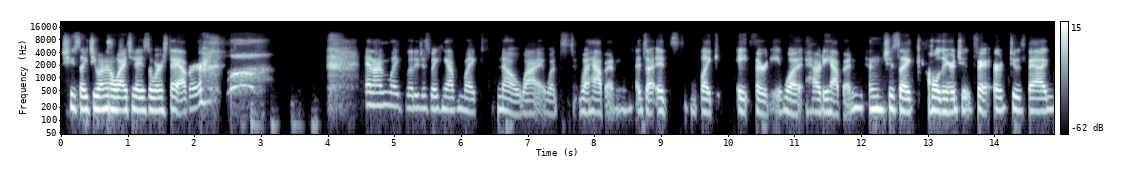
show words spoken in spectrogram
she's like, Do you want to know why today's the worst day ever? and I'm like literally just waking up. I'm like, no, why? What's what happened? It's a, it's like 8:30. What already happen And she's like holding her tooth fa- or tooth bag,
